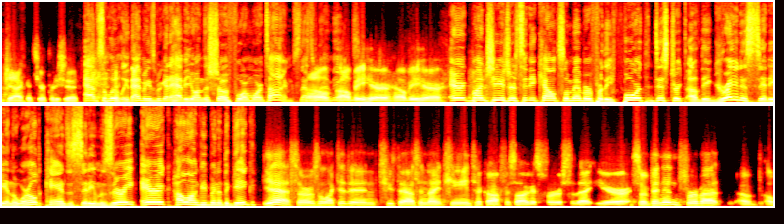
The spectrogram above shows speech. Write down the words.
jackets here pretty soon. Absolutely. that means we got to have you on the show four more times. That's what I'll. I'll be here. I'll be here. Eric Bunchy is your city council member for the fourth district of the greatest city in the world, Kansas City, Missouri. Eric, how long have you been at the gig? Yeah, so I was elected in 2019, took office August 1st of that year. So I've been in for about uh, uh,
